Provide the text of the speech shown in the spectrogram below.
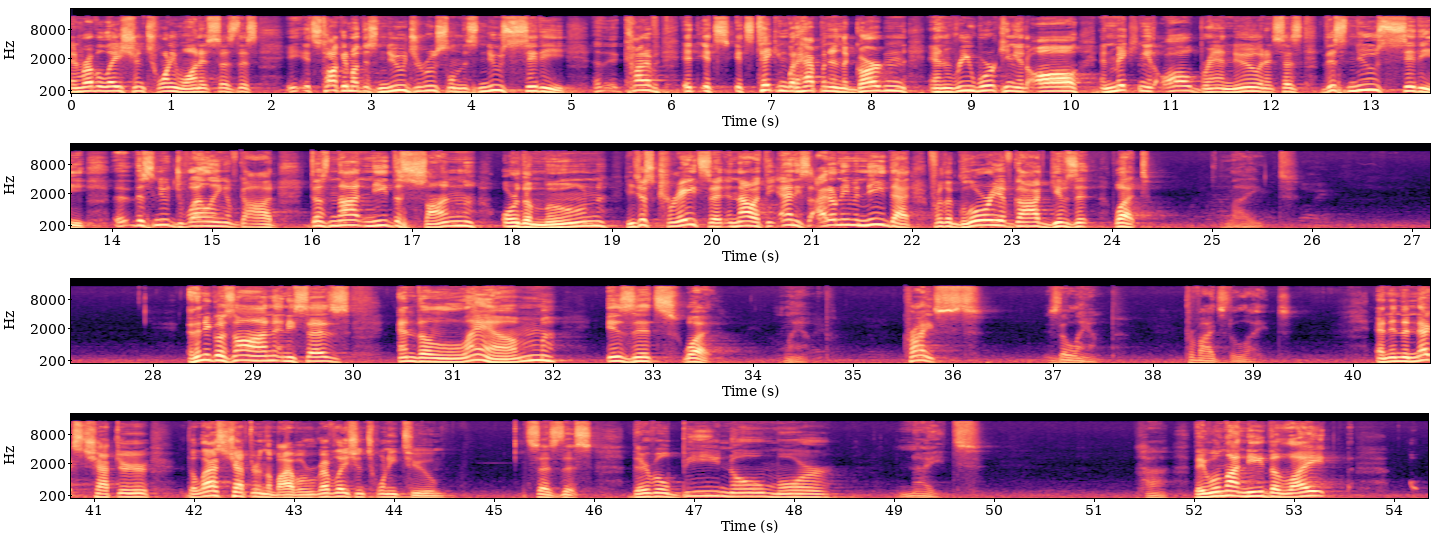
in Revelation 21, it says this it's talking about this new Jerusalem, this new city. Kind of, it, it's, it's taking what happened in the garden and reworking it all and making it all brand new. And it says, this new city, uh, this new dwelling of God, does not need the sun or the moon. He just creates it. And now at the end, he says, I don't even need that, for the glory of God gives it what? Light. And then he goes on and he says, and the lamb is its what? Lamp. Christ is the lamp, provides the light. And in the next chapter, the last chapter in the Bible, Revelation 22, it says this There will be no more night. Huh? They will not need the light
